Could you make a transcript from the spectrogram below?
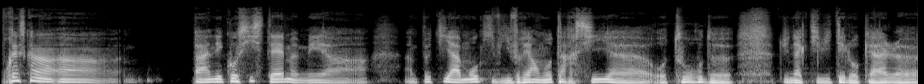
presque un, un pas un écosystème, mais un, un, petit hameau qui vivrait en autarcie euh, autour de d'une activité locale euh,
